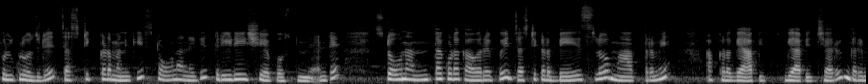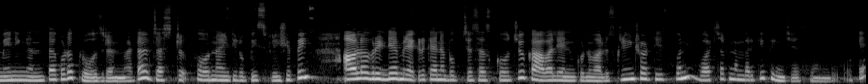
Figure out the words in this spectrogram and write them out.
ఫుల్ క్లోజ్డే జస్ట్ ఇక్కడ మనకి స్టోన్ అనేది త్రీ డీ షేప్ వస్తుంది. అంటే స్టోన్ అంతా కూడా కవర్ అయిపోయి జస్ట్ ఇక్కడ బేస్లో మాత్రమే అక్కడ గ్యాప్ గ్యాప్ ఇచ్చారు. ఇంకా రిమైనింగ్ అంతా కూడా క్లోజ్డ్ అనమాట just four ninety rupees free shipping all over India మీరు ఎక్కడికైనా బుక్ చేసేసుకోవచ్చు. కావాలి అనుకున్న వాళ్ళు స్క్రీన్ షాట్ తీసుకొని వాట్సాప్ నెంబర్కి పింక్ చేసేయండి. ఓకే?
